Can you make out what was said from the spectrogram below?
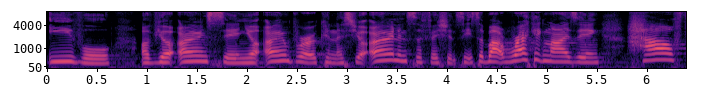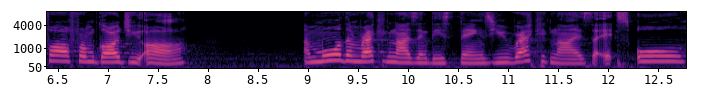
evil of your own sin, your own brokenness, your own insufficiency. It's about recognizing how far from God you are. And more than recognizing these things, you recognize that it's all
